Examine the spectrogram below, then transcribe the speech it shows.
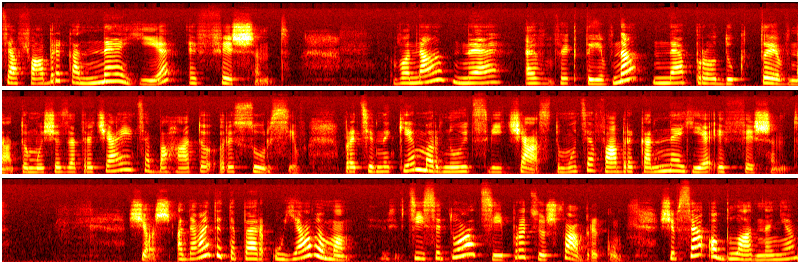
ця фабрика не є efficient. Вона не ефективна, непродуктивна, тому що затрачається багато ресурсів. Працівники марнують свій час, тому ця фабрика не є efficient. Що ж, а давайте тепер уявимо в цій ситуації про цю ж фабрику, що все обладнання,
